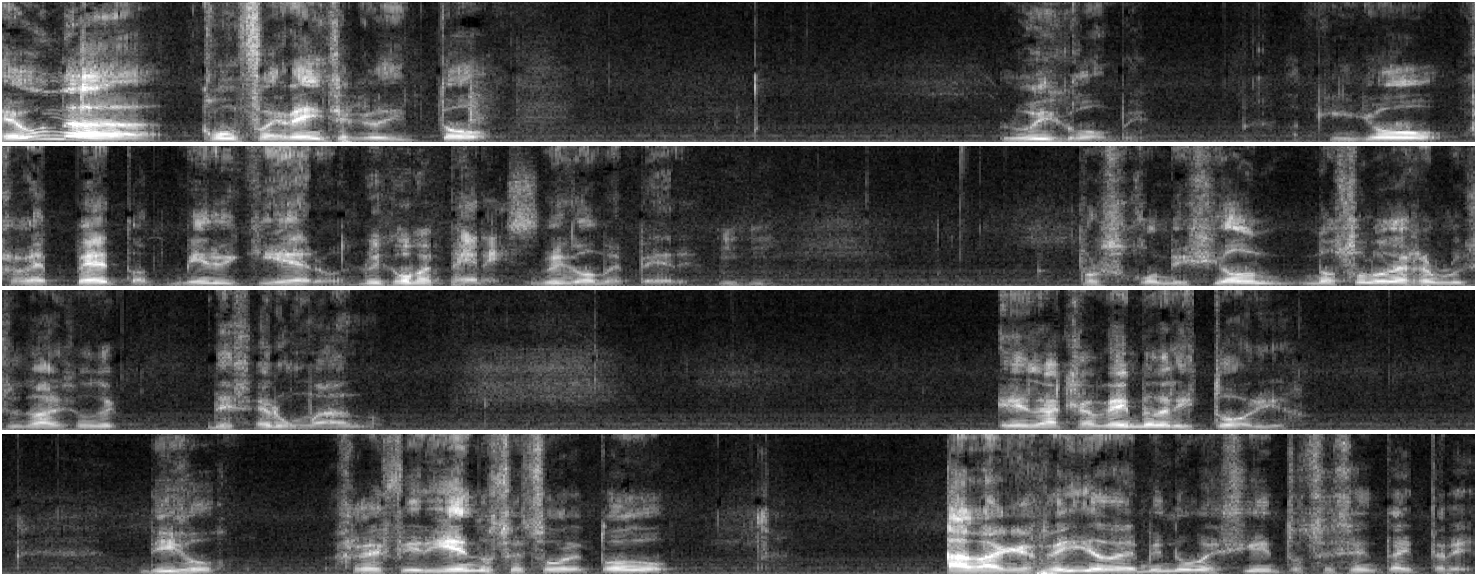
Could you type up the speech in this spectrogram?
en una conferencia que dictó Luis Gómez, a quien yo respeto, admiro y quiero, Luis Gómez Pérez. Luis Gómez Pérez, por su condición no solo de revolucionario, sino de, de ser humano. En la Academia de la Historia dijo, refiriéndose sobre todo a la guerrilla de 1963,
